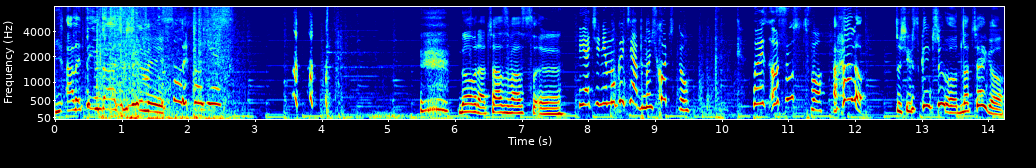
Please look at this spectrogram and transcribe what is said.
I, ale ty im dałaś grzyby! Co to jest? Dobra, czas was... y, Ja cię nie mogę dziabnąć, chodź tu. To jest oszustwo. A halo! To się skończyło, dlaczego?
